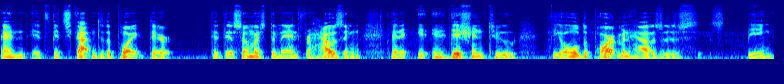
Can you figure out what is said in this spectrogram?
And it's, it's gotten to the point there that there's so much demand for housing that in addition to the old apartment houses being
